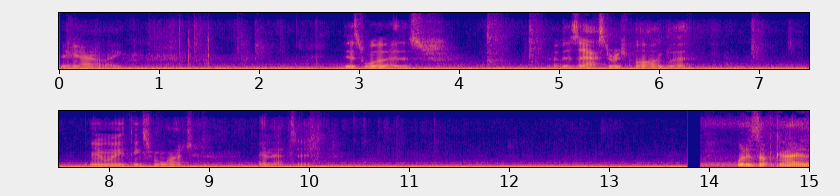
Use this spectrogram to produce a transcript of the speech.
but yeah like this was a disastrous vlog but anyway thanks for watching and that's it. What is up guys?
